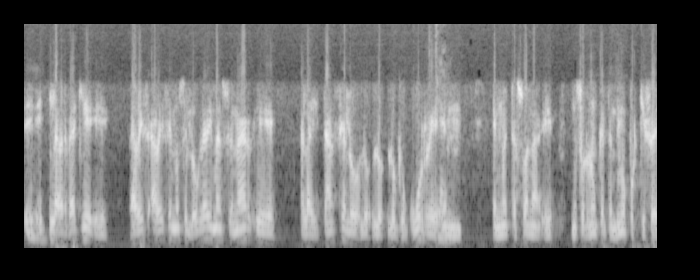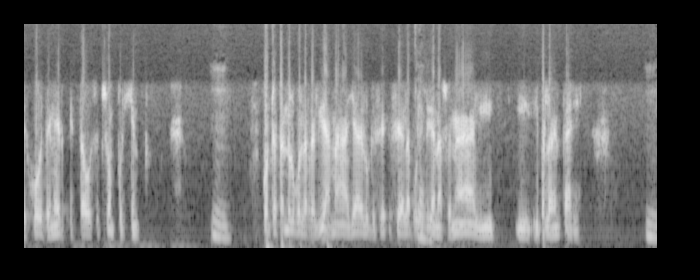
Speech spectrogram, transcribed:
mm. la verdad que a, veces, a veces no se logra dimensionar a la distancia lo, lo, lo, lo que ocurre claro. en en nuestra zona. Eh, nosotros nunca entendimos por qué se dejó de tener estado de excepción, por ejemplo. Mm. Contratándolo con la realidad, más allá de lo que sea la política nacional y, y, parlamentaria. Mm.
